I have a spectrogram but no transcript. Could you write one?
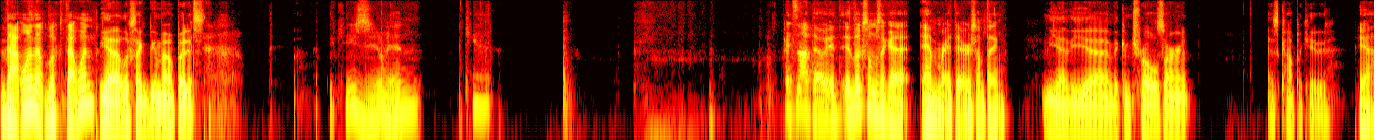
That one that looks, that one. Yeah, that looks like BMO, but it's Can you zoom in? I can't. It's not though. It, it looks almost like a M right there or something. yeah. The uh the controls aren't as complicated. Yeah.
